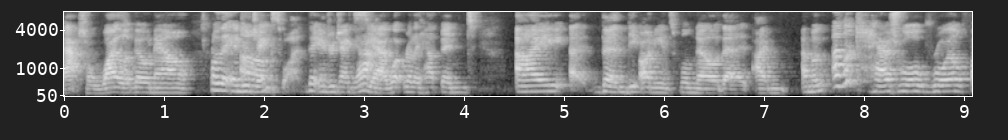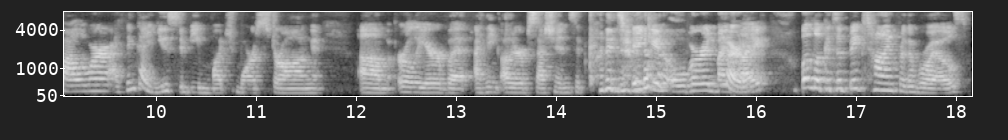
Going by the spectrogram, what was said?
gosh, a while ago now, oh, the Andrew Um, Jenks one. the Andrew Jenks, Yeah. yeah. what really happened. I uh, then the audience will know that I'm I'm a I'm a casual royal follower. I think I used to be much more strong um, earlier, but I think other obsessions have kind of taken over in my Sure. life. But look, it's a big time for the royals.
